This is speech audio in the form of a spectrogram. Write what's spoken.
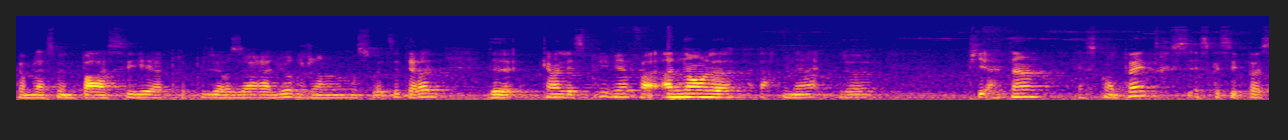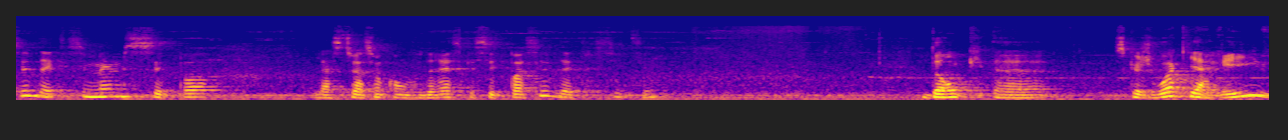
comme la semaine passée, après plusieurs heures à l'urgence, etc. De, quand l'esprit vient faire Ah non, là, là, puis attends, est-ce qu'on peut être? Est-ce que c'est possible d'être ici, même si c'est pas la situation qu'on voudrait? Est-ce que c'est possible d'être ici, tu sais? Donc, euh, ce que je vois qui arrive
